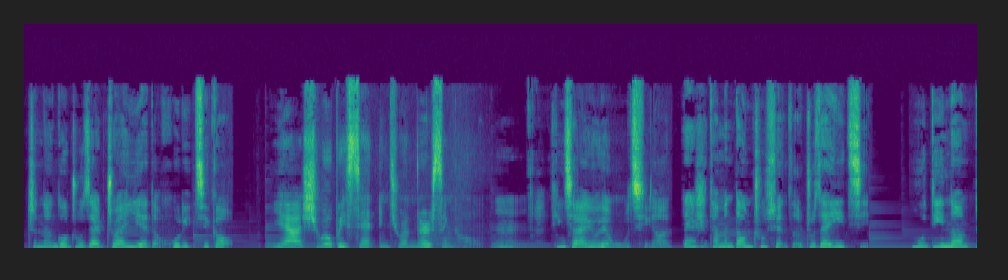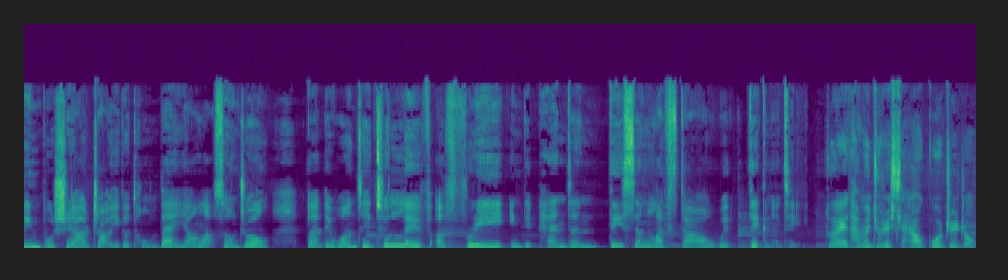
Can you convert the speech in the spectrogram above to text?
只能够住在专业的护理机构。 Yeah, she will be sent into a nursing home. 嗯，听起来有点无情啊，但是他们当初选择住在一起，目的呢并不是要找一个同伴养老送终，but they wanted to live a free, independent, decent lifestyle with dignity. 对他们就是想要过这种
